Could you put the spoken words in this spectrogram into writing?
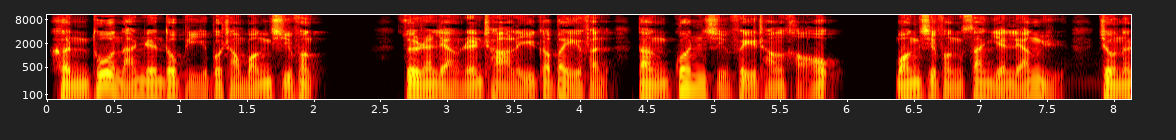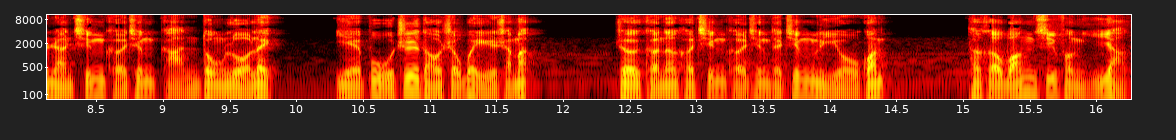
很多男人都比不上王熙凤。虽然两人差了一个辈分，但关系非常好。王熙凤三言两语就能让秦可卿感动落泪。也不知道是为什么，这可能和秦可卿的经历有关。他和王熙凤一样，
